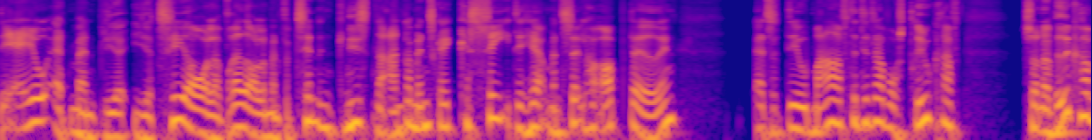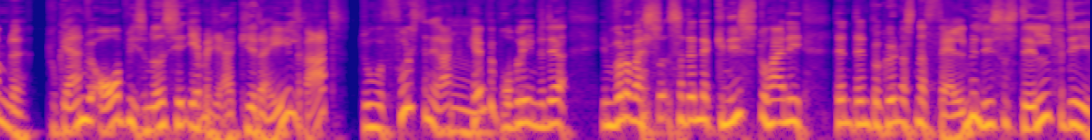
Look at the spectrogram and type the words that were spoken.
det er jo, at man bliver irriteret over, eller vred over, eller man får tændt en gnist, når andre mennesker ikke kan se det her, man selv har opdaget. Ikke? Altså, det er jo meget ofte det, der er vores drivkraft. Så når vedkommende, du gerne vil overbevise noget, siger, jamen jeg giver dig helt ret, du har fuldstændig ret, mm. kæmpe problem det der, jamen ved du hvad, så, så den der gnist, du har inde i, den, den begynder sådan at falme lige så stille, fordi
